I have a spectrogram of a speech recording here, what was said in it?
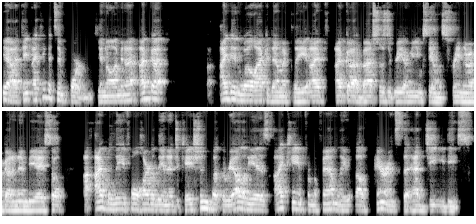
Yeah i think i think it's important you know? I mean I, i've got I did well academically. I've I've got a bachelor's degree. I mean, you can see on the screen there. I've got an MBA. So I believe wholeheartedly in education, but the reality is, I came from a family of parents that had GEDs,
